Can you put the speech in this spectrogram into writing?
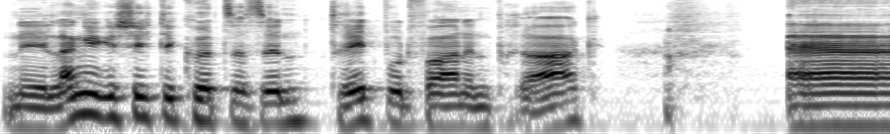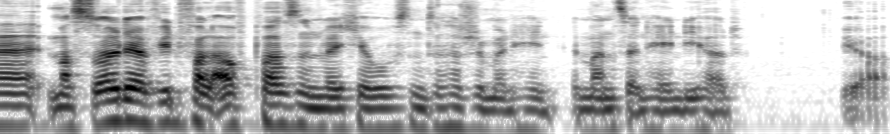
Nee, lange Geschichte, kurzer Sinn. Tretboot fahren in Prag. Äh, man sollte auf jeden Fall aufpassen, in welcher Hosentasche man, man sein Handy hat. Ja.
